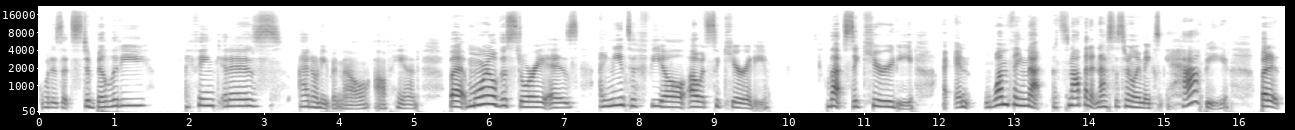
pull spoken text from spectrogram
what is it? Stability, I think it is. I don't even know offhand. But moral of the story is I need to feel oh it's security. That security. And one thing that it's not that it necessarily makes me happy, but it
